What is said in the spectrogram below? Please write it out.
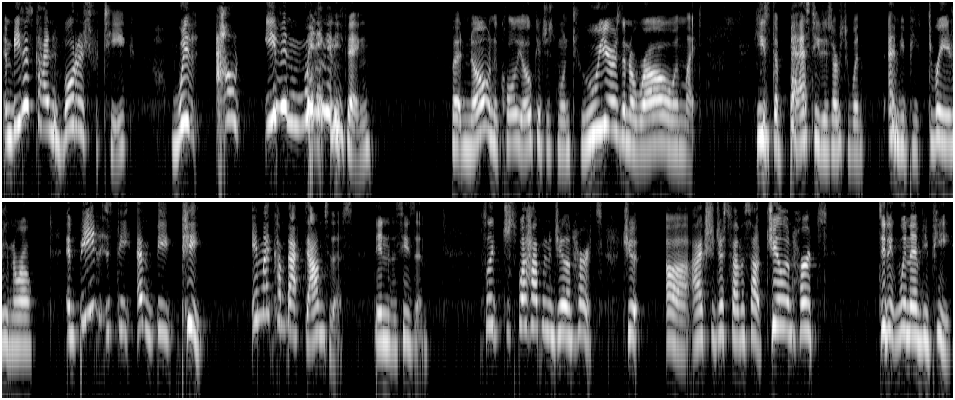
Embiid has gotten voters fatigue without even winning anything. But no, Nikola Jokic has won two years in a row, and like he's the best. He deserves to win MVP three years in a row. Embiid is the MVP. It might come back down to this the end of the season. It's like just what happened to Jalen Hurts. Uh, I actually just found this out. Jalen Hurts didn't win MVP.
